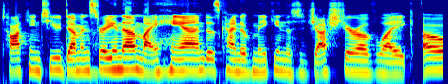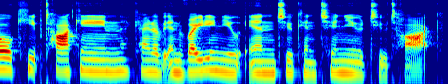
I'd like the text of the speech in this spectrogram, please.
talking to you, demonstrating them, my hand is kind of making this gesture of like, oh, keep talking, kind of inviting you in to continue to talk.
